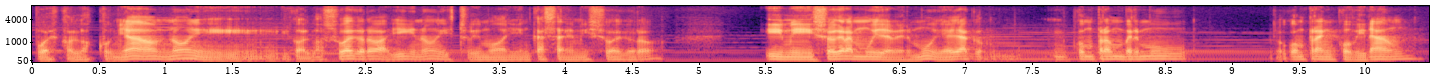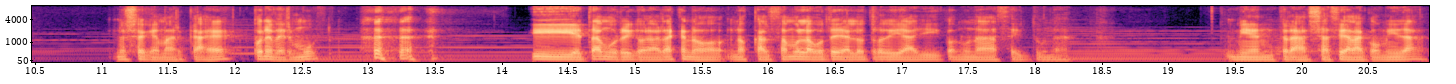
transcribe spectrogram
pues con los cuñados, ¿no? Y, con los suegros allí, ¿no? Y estuvimos allí en casa de mi suegro. Y mi suegra es muy de vermú. Y ella compra un vermú, lo compra en Covirán, no sé qué marca es, pone vermú. y está muy rico. La verdad es que nos, calzamos la botella el otro día allí con una aceituna mientras se hacía la comida.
